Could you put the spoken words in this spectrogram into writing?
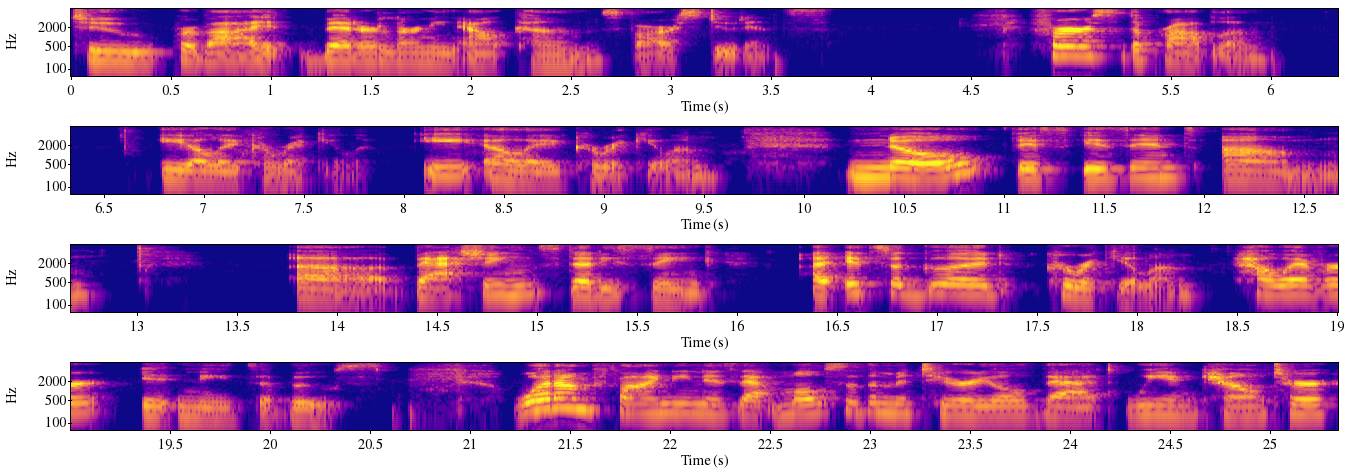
to provide better learning outcomes for our students. First, the problem ELA curriculum. ELA curriculum. No, this isn't um, uh, bashing Study Sync. Uh, it's a good curriculum. However, it needs a boost. What I'm finding is that most of the material that we encounter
